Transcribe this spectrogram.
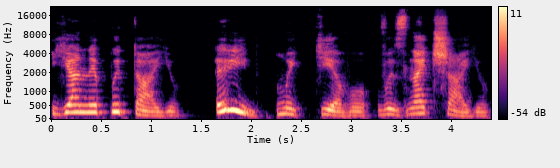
я не питаю, рід миттєво визначаю.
